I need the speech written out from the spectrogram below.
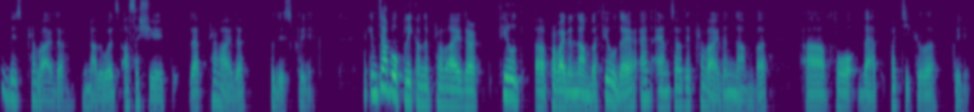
this provider. In other words, associate that provider with this clinic. I can double click on the provider field, uh, provider number field there and enter the provider number uh, for that particular clinic,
